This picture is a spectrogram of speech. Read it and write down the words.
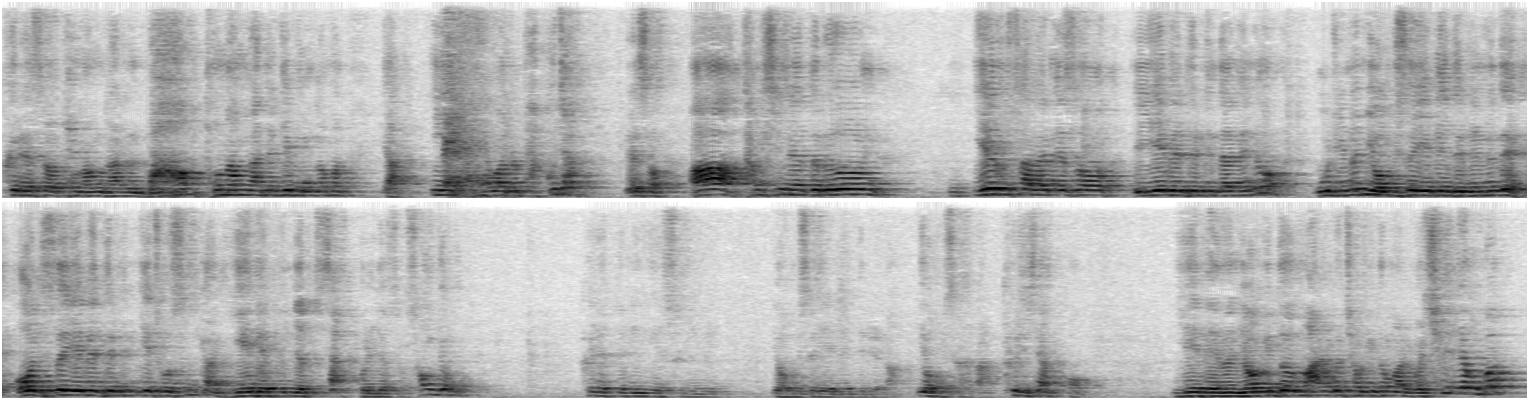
그래서 도망가는 마음 도망가는 게 뭔가 하면 야 이 대화를 바꾸자. 그래서 아 당신네들은 예루살렘에서 예배 드린다면요 우리는 여기서 예배 드리는데 어디서 예배 드리는 게 좋습니까? 예배 분야를 싹 벌려서 성경. 그랬더니 예수님이 여기서 예배 드리라 여기서 하라. 그러지 않고 예배는 여기도 말고 저기도 말고 신령과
